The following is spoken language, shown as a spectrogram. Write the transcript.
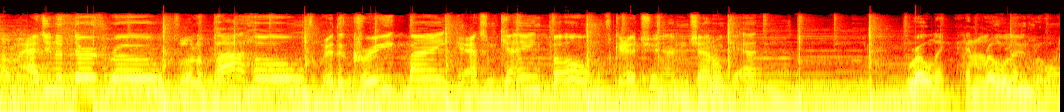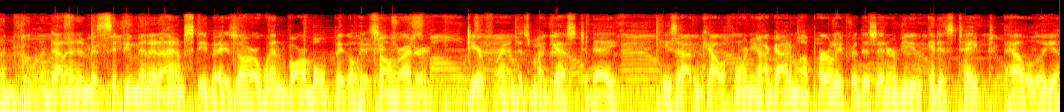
Imagine a dirt road full of potholes with a creek bank and some cane poles catching channel cat. Rolling and rolling, rolling, rolling down in the Mississippi Minute. I am Steve Azar. Wynn Varble, big old hit songwriter, dear friend, is my guest today. He's out in California. I got him up early for this interview. It is taped. Hallelujah.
